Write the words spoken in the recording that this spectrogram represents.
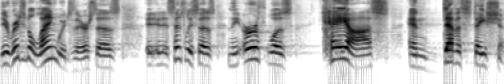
The original language there says, it essentially says, and the earth was chaos and devastation.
